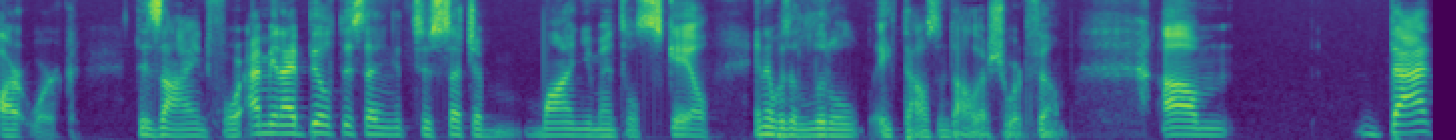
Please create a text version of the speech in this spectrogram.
artwork designed for. I mean, I built this thing to such a monumental scale, and it was a little $8,000 short film. Um, that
